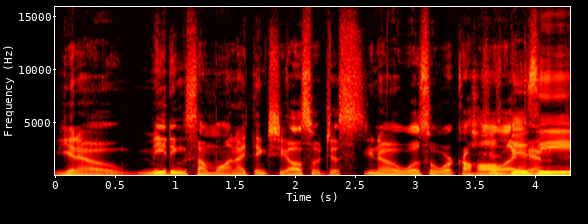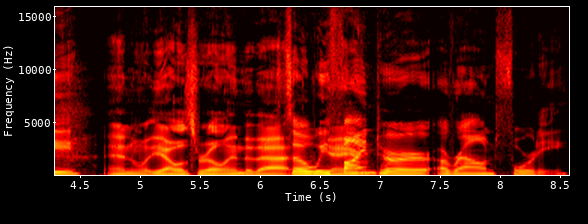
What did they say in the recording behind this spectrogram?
You know, meeting someone. I think she also just you know was a workaholic She's busy. and and yeah was real into that. So we game. find her around forty.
